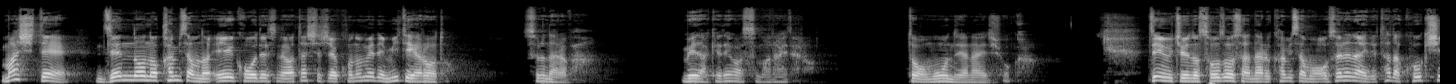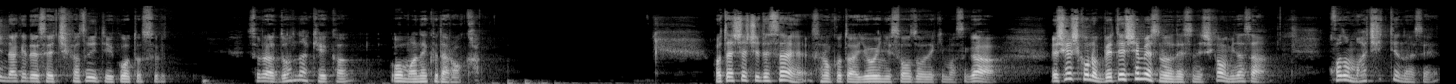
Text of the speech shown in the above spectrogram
まして、全能の神様の栄光をですね、私たちはこの目で見てやろうとするならば、目だけでは済まないだろう。と思うんじゃないでしょうか。全宇宙の創造者なる神様を恐れないで、ただ好奇心だけでさえ近づいていこうとする。それはどんな経過を招くだろうか。私たちでさえそのことは容易に想像できますが、しかしこのベテシェメスのですね、しかも皆さん、この町っていうのはですね、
